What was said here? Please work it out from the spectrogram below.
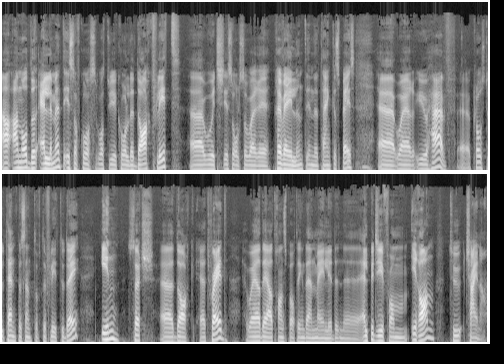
Uh, another element is, of course, what we call the dark fleet, which is also very prevalent in the tanker space, where you have close to 10% of the fleet today in such uh, dark uh, trade, where they are transporting then mainly the LPG from Iran to China.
